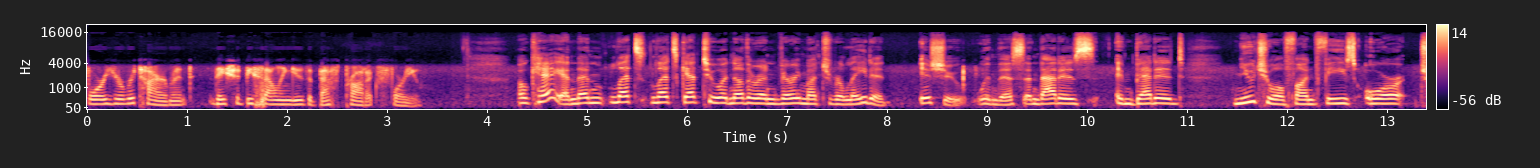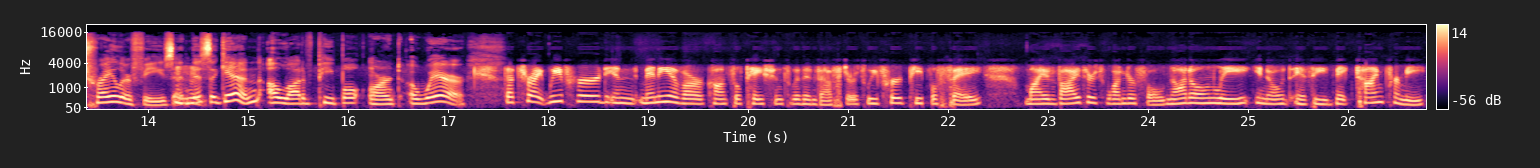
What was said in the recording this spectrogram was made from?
for your retirement, they should be selling you the best products for you. Okay, and then let's let's get to another and very much related issue with this, and that is embedded mutual fund fees or trailer fees. And mm-hmm. this, again, a lot of people aren't aware. That's right. We've heard in many of our consultations with investors, we've heard people say, my advisor's wonderful. Not only, you know, does he make time for me,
